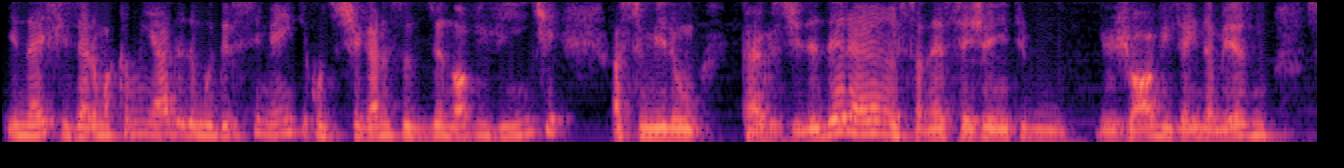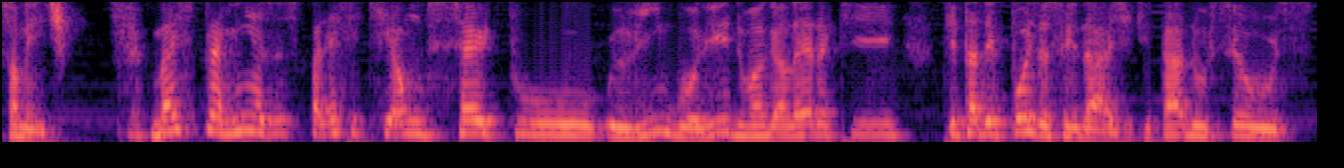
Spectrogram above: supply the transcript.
e né, fizeram uma caminhada de amadurecimento, e quando chegaram aos seus 19, 20, assumiram cargos de liderança, né, seja entre jovens ainda mesmo, somente. Mas para mim, às vezes, parece que há um certo limbo ali de uma galera que, que tá depois dessa idade, que tá dos seus,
